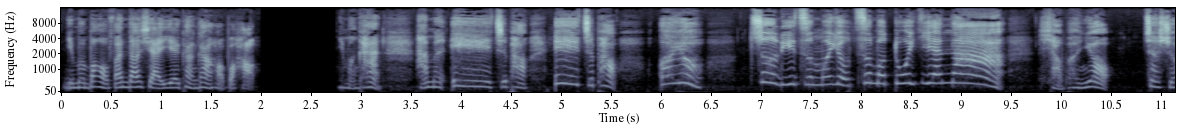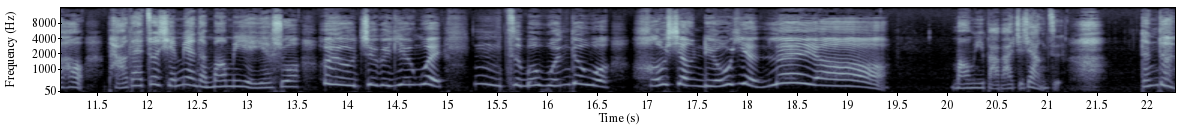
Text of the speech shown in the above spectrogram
你们帮我翻到下一页看看好不好？你们看，他们一直跑，一直跑。哎呦，这里怎么有这么多烟呐？小朋友，这时候跑在最前面的猫咪爷爷说：“哎呦，这个烟味，嗯，怎么闻得我好想流眼泪啊？”猫咪爸爸就这样子，等等。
